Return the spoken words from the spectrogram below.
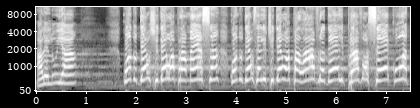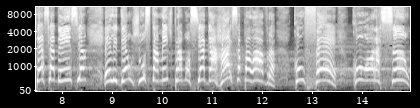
Aleluia. Quando Deus te deu a promessa, quando Deus ele te deu a palavra dele para você com antecedência, ele deu justamente para você agarrar essa palavra com fé, com oração,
